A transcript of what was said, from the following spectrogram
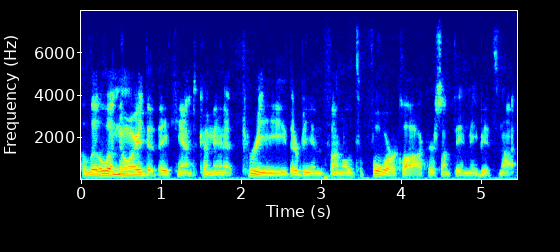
a little annoyed that they can't come in at three. They're being funneled to four o'clock or something. Maybe it's not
